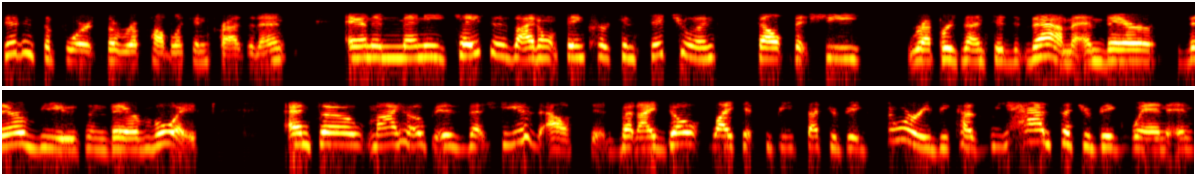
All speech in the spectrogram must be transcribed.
didn't support the Republican president. And in many cases, I don't think her constituents felt that she represented them and their their views and their voice. And so my hope is that she is ousted, but I don't like it to be such a big story because we had such a big win in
